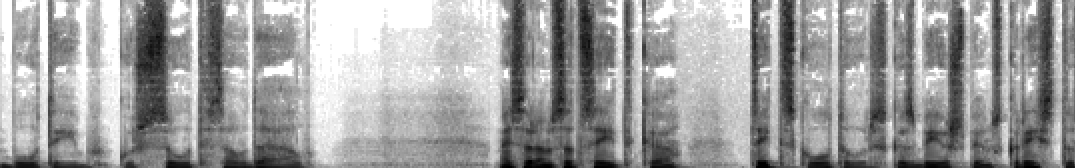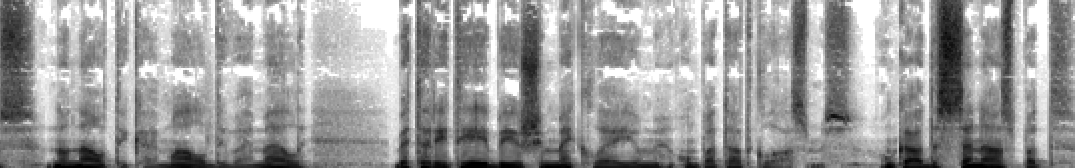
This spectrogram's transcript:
būtību, kurš sūta savu dēlu. Mēs varam sacīt, ka citas kultūras, kas bijušas pirms Kristus, nu nav tikai maldi vai meli, bet arī tie ir bijuši meklējumi un pat atklāsmes. Un kādas senās, pat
